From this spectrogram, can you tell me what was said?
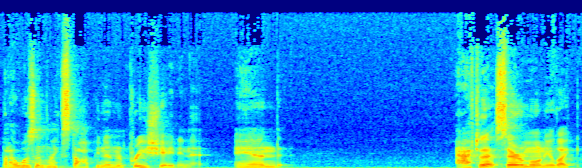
But I wasn't like stopping and appreciating it. And after that ceremony like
